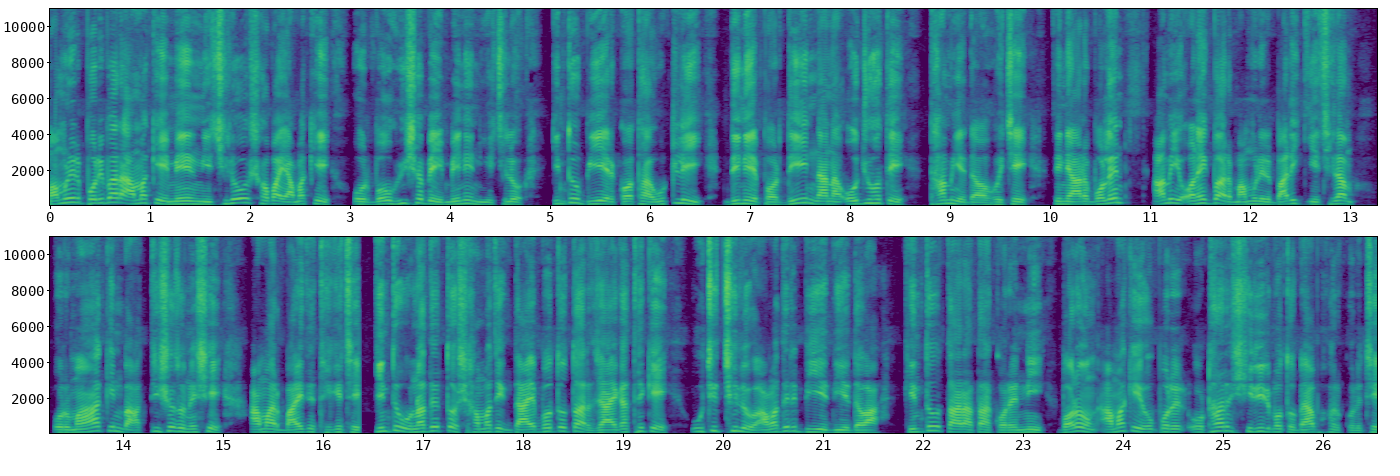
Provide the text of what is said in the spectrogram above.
মামুনের পরিবার আমাকে মেনে নিয়েছিল, সবাই আমাকে ওর বউ হিসাবে মেনে নিয়েছিল। কিন্তু বিয়ের কথা উঠলেই দিনের পর দিন নানা অজুহাতে থামিয়ে দেওয়া হয়েছে। তিনি আরও বলেন, আমি অনেকবার মামুনের বাড়ি গিয়েছিলাম। ওর মা কিংবা আত্মীয় স্বজন এসে আমার বাড়িতে থেকেছে। কিন্তু ওনাদের তো সামাজিক দায়বদ্ধতার জায়গা থেকে উচিত ছিল আমাদের বিয়ে দিয়ে দেওয়া। কিন্তু তারা তা করেননি, বরং আমাকে ওপরের ওঠার সিঁড়ির মতো ব্যবহার করেছে।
